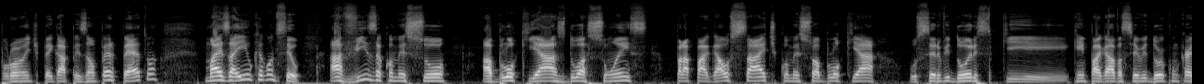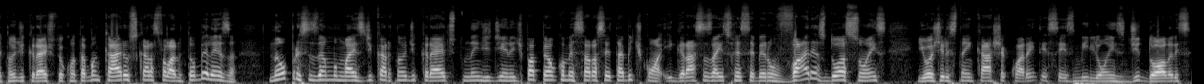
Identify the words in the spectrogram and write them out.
provavelmente pegar prisão perpétua. Mas aí o que aconteceu? A Visa começou a bloquear as doações para pagar o site, começou a bloquear os servidores que quem pagava servidor com cartão de crédito ou conta bancária, os caras falaram: "Então beleza, não precisamos mais de cartão de crédito nem de dinheiro de papel", começaram a aceitar Bitcoin. E graças a isso receberam várias doações e hoje eles têm em caixa 46 milhões de dólares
